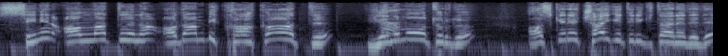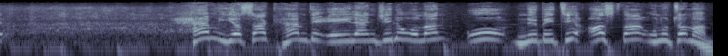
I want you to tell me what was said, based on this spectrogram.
Senin anlattığına adam bir kahkaha attı. Yanıma oturdu. Askere çay getir iki tane dedi. Hem yasak hem de eğlenceli olan o nöbeti asla unutamam.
